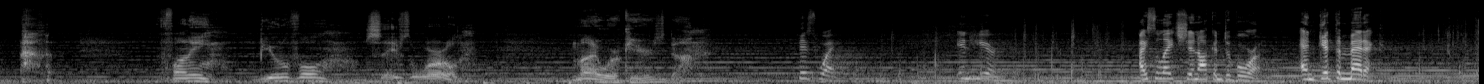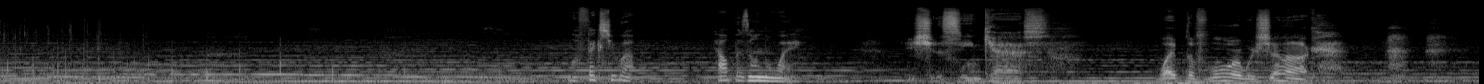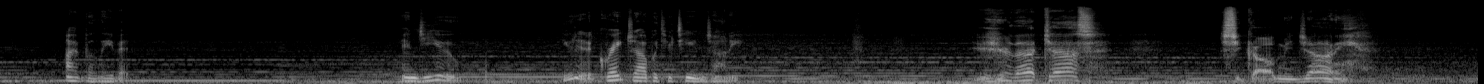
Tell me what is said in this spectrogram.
Funny, beautiful, saves the world. My work here is done. This way. In here. Isolate Shinnok and D'Vorah. And get the medic. We'll fix you up. Help is on the way. You should have seen Cass. Wipe the floor with Shinnok. I believe it. And you. You did a great job with your team, Johnny. You hear that, Cass? She called me Johnny.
